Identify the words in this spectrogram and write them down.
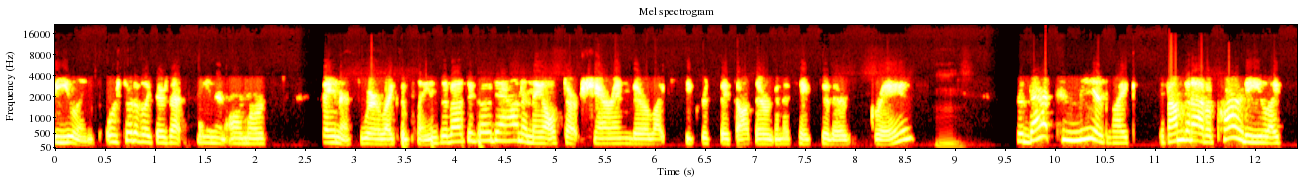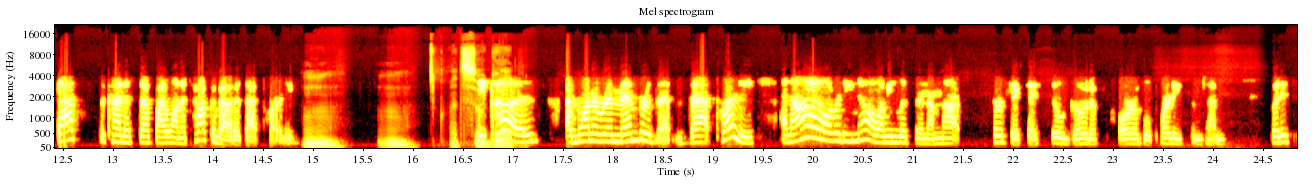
feelings, or sort of like there's that scene in Almost famous where like the plane's about to go down and they all start sharing their like secrets they thought they were going to take to their grave. Mm. So that to me is like, if I'm going to have a party, like that's the kind of stuff I want to talk about at that party. Mm. Mm. That's so because good. I want to remember that that party, and I already know. I mean, listen, I'm not perfect. I still go to horrible parties sometimes, but it's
